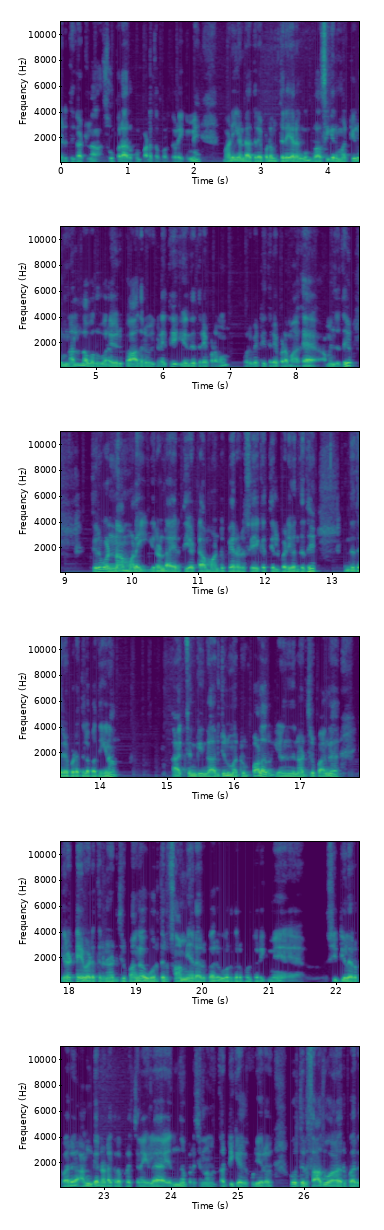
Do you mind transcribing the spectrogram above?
எடுத்துக்காட்டுலாம் சூப்பராக இருக்கும் படத்தை பொறுத்த வரைக்குமே. மணிகண்டா திரைப்படம் திரையரங்கும் ரசிகர் மட்டிலும் நல்ல ஒரு வரவேற்பு ஆதரவு கிடைத்து இந்த திரைப்படமும் ஒரு வெற்றி திரைப்படமாக அமைந்தது. திருவண்ணாமலை இரண்டாயிரத்தி எட்டாம் ஆண்டு பேரரசு இயக்கத்தில் வெளிவந்தது. இந்த திரைப்படத்தில் பார்த்தீங்கன்னா ஆக்ஷன் கிங் அர்ஜுன் மற்றும் பலர் எழுந்து நடிச்சிருப்பாங்க. இரட்டை வேடத்தில் நடிச்சிருப்பாங்க. ஒருத்தர் சாமியாராக இருப்பார் ஒருத்தர் பொறுத்த வரைக்குமே சிட்டியில் இருப்பார். அங்கே நடக்கிற பிரச்சனைகளை என்ன பிரச்சனைனாலும் தட்டி கேட்கக்கூடியவர். ஒருத்தர் சாதுவாக இருப்பார்.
